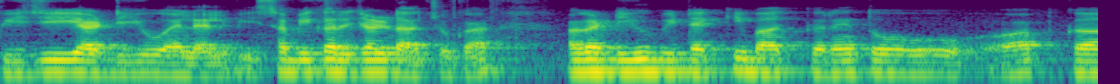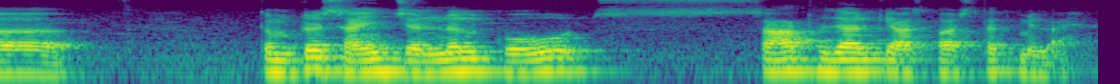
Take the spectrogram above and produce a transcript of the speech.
पी जी या D U L L B सभी का रिज़ल्ट आ चुका है। अगर डी यू बी टेक की बात करें तो आपका कंप्यूटर साइंस जर्नल को सात हज़ार के आसपास तक मिला है।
